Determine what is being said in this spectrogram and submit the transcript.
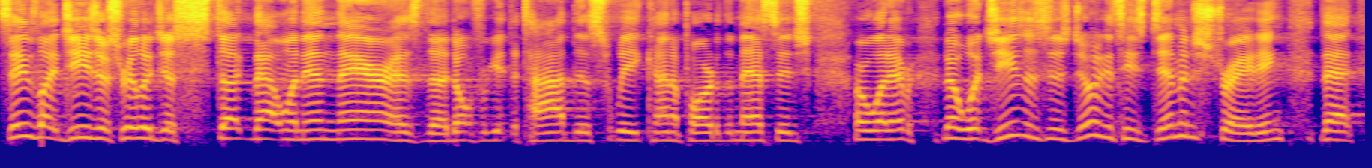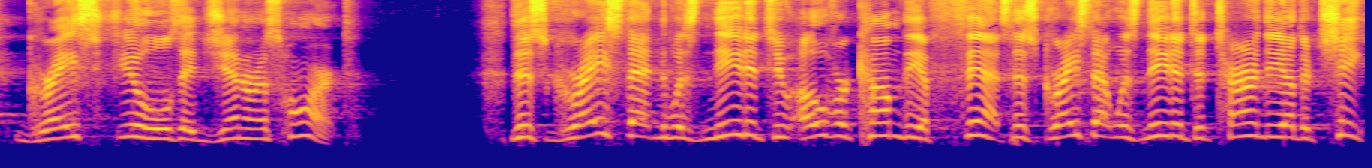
Seems like Jesus really just stuck that one in there as the don't forget to tithe this week kind of part of the message or whatever. No, what Jesus is doing is he's demonstrating that grace fuels a generous heart. This grace that was needed to overcome the offense, this grace that was needed to turn the other cheek,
